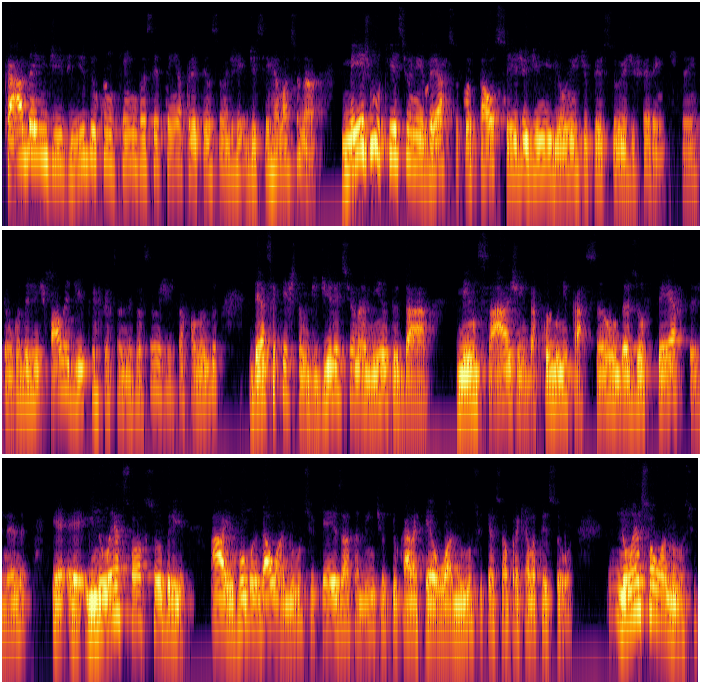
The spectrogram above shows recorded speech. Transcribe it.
cada indivíduo com quem você tem a pretensão de, de, se relacionar, mesmo que esse universo total seja de milhões de pessoas diferentes. Né? Então, quando a gente fala de hiperpersonalização, a gente está falando dessa questão de direcionamento da mensagem, da comunicação, das ofertas, né? É, é, e não é só sobre ah, eu vou mandar o anúncio que é exatamente o que o cara quer, o anúncio que é só para aquela pessoa. Não é só o anúncio,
